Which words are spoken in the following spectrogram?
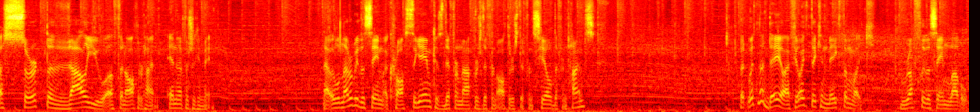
assert the value of an author time in an official campaign. Now, it will never be the same across the game because different mappers, different authors, different scale, different times. But with Nadeo, I feel like they can make them like roughly the same level.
